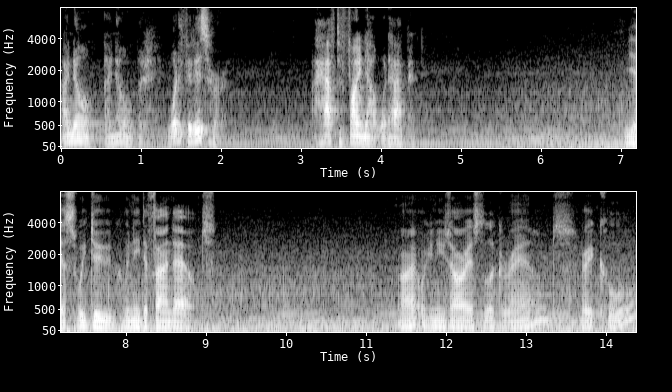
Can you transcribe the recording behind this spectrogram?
I know, I know, but what if it is her? I have to find out what happened. Yes, we do. We need to find out. Alright, we can use RS to look around. Very cool.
